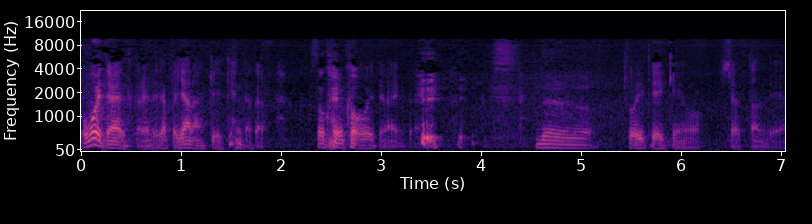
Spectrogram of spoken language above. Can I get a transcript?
覚えてないですからね。やっぱ嫌な経験だから。そこよく覚えてないみたいな。なるほど。そういう経験をしちゃったんで、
